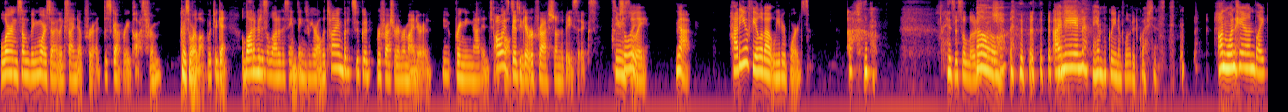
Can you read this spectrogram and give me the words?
learn something more. So I like signed up for a discovery class from Chris Orlov, which again, a lot of it is a lot of the same things we hear all the time, but it's a good refresher and reminder and you know, bringing that into always good too. to get refreshed on the basics. Seriously. Absolutely. Yeah. How do you feel about leaderboards? Is this a loaded oh. question? I mean, I am the queen of loaded questions. on one hand, like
